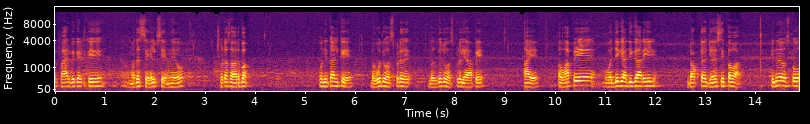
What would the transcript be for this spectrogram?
फायर ब्रिगेड की मदद से हेल्प से हमने वो छोटा सा अर्बक वो निकाल के भगवती हॉस्पिटल भगवती हॉस्पिटल यहाँ पे आए। और वहाँ पे वैद्य के अधिकारी डॉक्टर जयश्री पवार, इन्होंने उसको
